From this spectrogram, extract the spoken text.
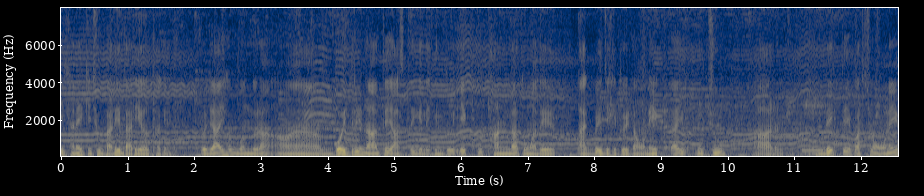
এইখানে কিছু গাড়ি দাঁড়িয়েও থাকে। তো যাই হোক বন্ধুরা বৈদ্রীনাথে আসতে গেলে কিন্তু একটু ঠান্ডা তোমাদের লাগবে, যেহেতু এটা অনেকটাই উঁচু। আর দেখতেই পাচ্ছ, অনেক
